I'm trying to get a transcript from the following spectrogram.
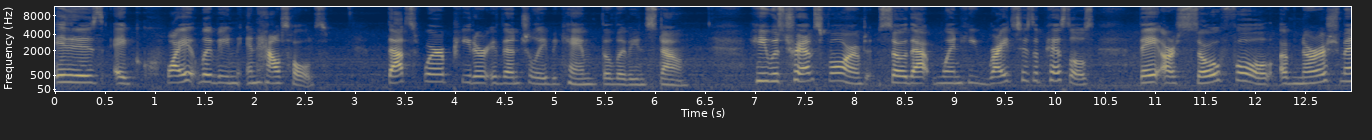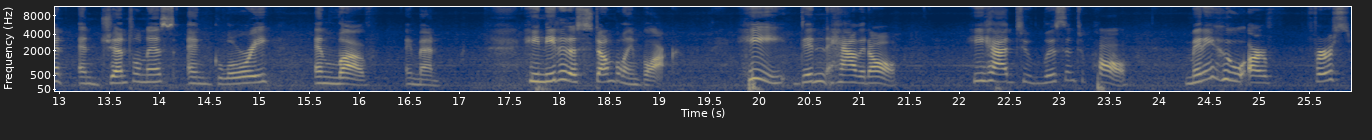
It is a quiet living in households that's where Peter eventually became the living stone. He was transformed so that when he writes his epistles, they are so full of nourishment and gentleness and glory and love. Amen. He needed a stumbling block. He didn't have it all. He had to listen to Paul. Many who are first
